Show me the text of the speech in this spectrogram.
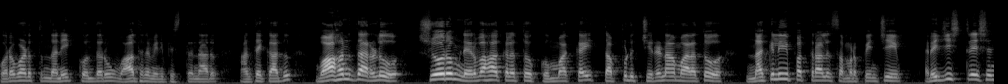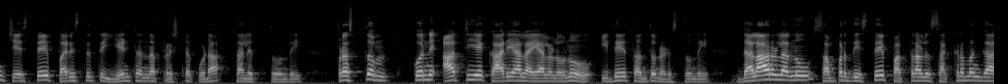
కొరబడుతుందని కొందరు వాదన వినిపిస్తున్నారు. అంతేకాదు వాహనదారులు షోరూం నిర్వాహకులతో కుమ్మక్కై తప్పుడు చిరునామాలతో నకిలీ పత్రాలు సమర్పించి రిజిస్ట్రేషన్ చేస్తే పరిస్థితి ఏంటన్న ప్రశ్న కూడా తలెత్తుతోంది. ప్రస్తుతం కొన్ని ఆర్టీఏ కార్యాలయాలలోనూ ఇదే తంతు నడుస్తుంది. దళారులను సంప్రదిస్తే పత్రాలు సక్రమంగా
